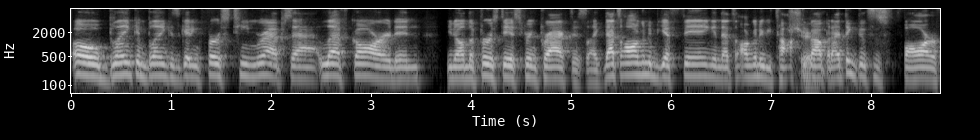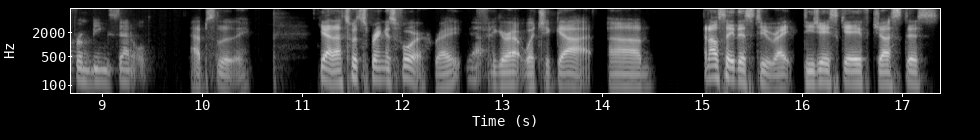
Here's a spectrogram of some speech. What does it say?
oh, blank and blank is getting first team reps at left guard and you know on the first day of spring practice. Like that's all going to be a thing and that's all going to be talked Sure. about. But I think this is far from being settled. Absolutely. Yeah, that's what spring is for, right? Yeah. Figure out what you got. Um, and I'll say this too, right? DJ Scaife, Justice.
